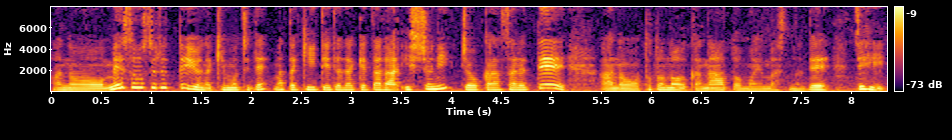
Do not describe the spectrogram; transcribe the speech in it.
あの瞑想するっていうような気持ちでまた聞いていただけたら一緒に浄化されてあの整うかなと思いますので是非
